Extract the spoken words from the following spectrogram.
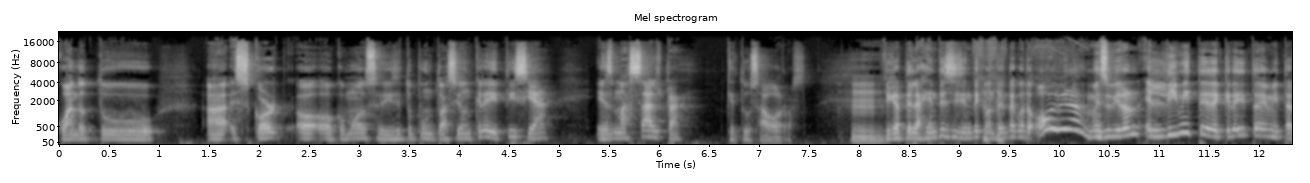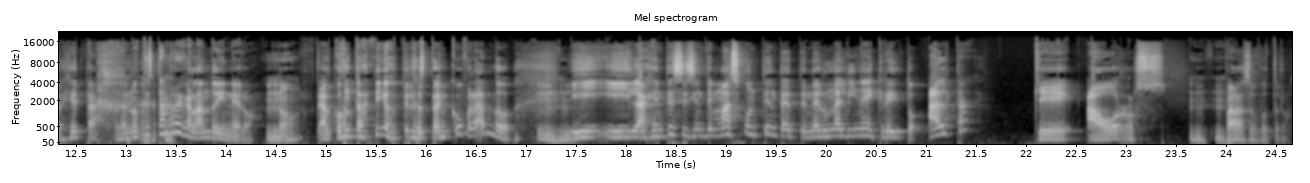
cuando tu ah, score o, como se dice, tu puntuación crediticia es más alta que tus ahorros. Hmm. Fíjate, la gente se siente contenta cuando, oh, mira, me subieron el límite de crédito de mi tarjeta. O sea, no te están regalando dinero. No. Al contrario, te lo están cobrando. y, la gente se siente más contenta de tener una línea de crédito alta que ahorros para su futuro.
